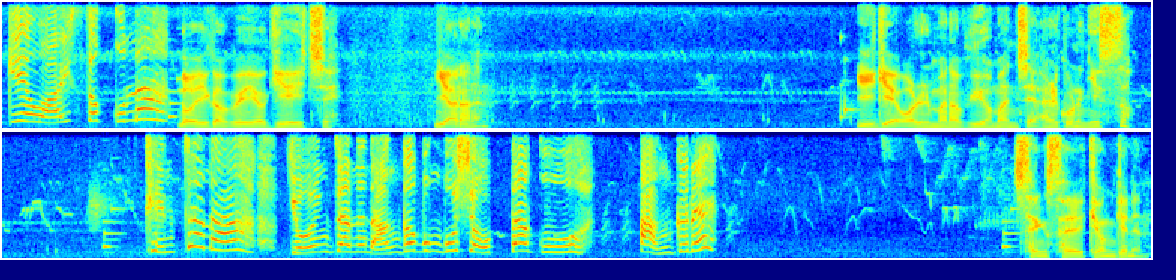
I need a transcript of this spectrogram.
너 여기에 와 있었구나. 너희가 왜 여기에 있지? 야라는 이게 얼마나 위험한지 알고는 있어? 괜찮아. 여행자는 안 가본 곳이 없다고. 안 그래? 생사의 경계는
